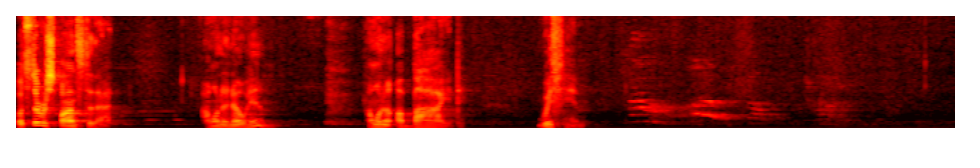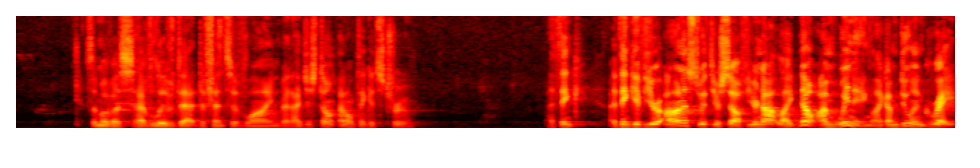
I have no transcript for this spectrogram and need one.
What's the response to that? I want to know him. I want to abide with him. Some of us have lived that defensive line, but I just don't I don't think it's true. I think I think if you're honest with yourself, you're not like, "No, I'm winning, like I'm doing great."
